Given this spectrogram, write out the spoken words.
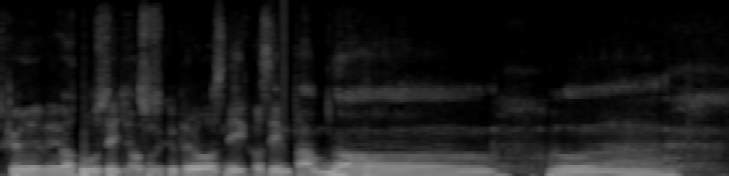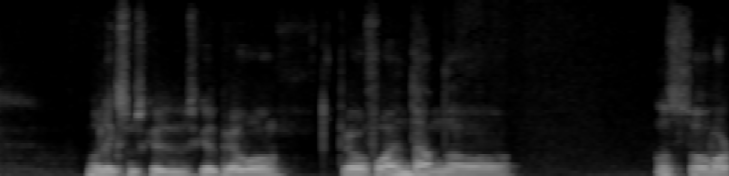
skulle vi ha to stykker som skulle prøve å snike oss innpå dem. da, og, og, og liksom skulle, skulle prøve, å, prøve å få en til dem. og, og så ble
